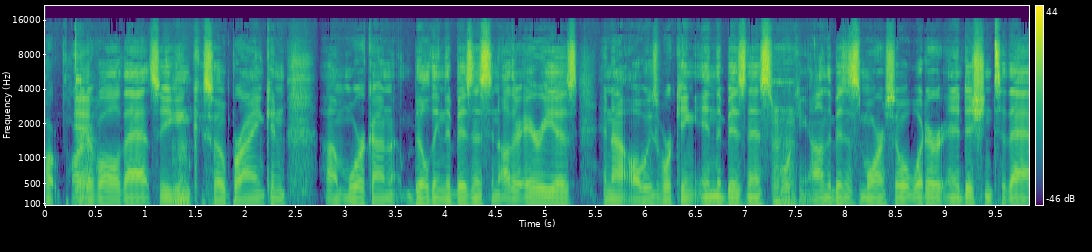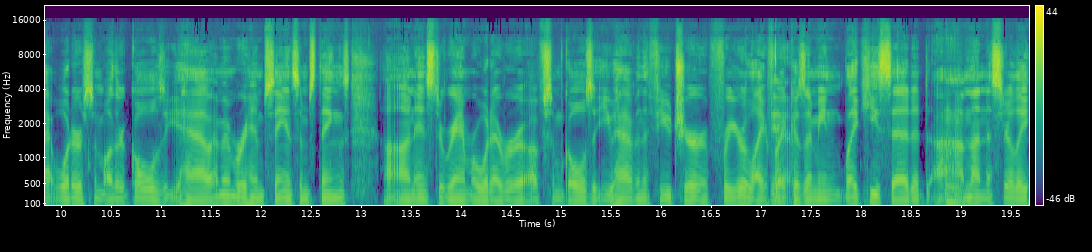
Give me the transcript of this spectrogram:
part, part Yeah. of all that so you can so Brian can um, work on building the business in other areas and not always working in the business, working on the business more. So what are in addition to that? What are some other goals that you have? I remember him saying some things uh, on Instagram or whatever of some goals that you have in the future for your life, right? Because I mean, like he said, it, I- I'm not necessarily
